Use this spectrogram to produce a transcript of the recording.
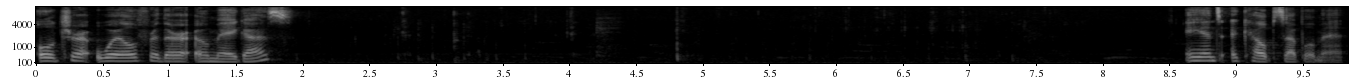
ultra oil for their omegas, and a kelp supplement.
